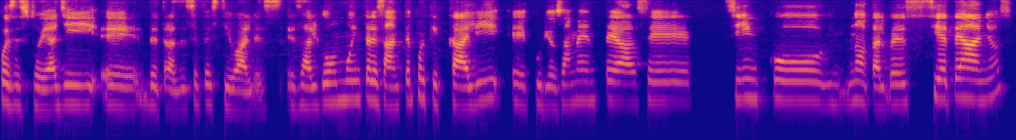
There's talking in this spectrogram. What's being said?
pues estoy allí eh, detrás de ese festival. Es, es, algo muy interesante porque Cali, eh, curiosamente, hace cinco, no, tal vez siete años,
